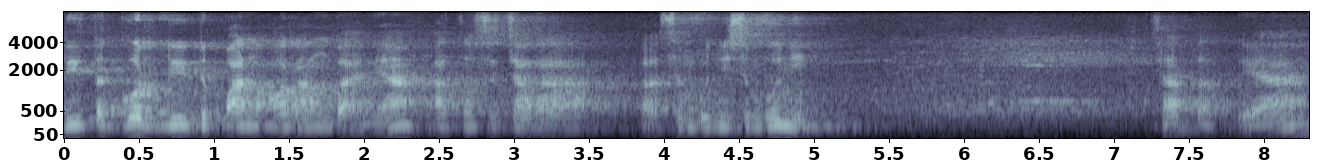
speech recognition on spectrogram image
ditegur di depan orang banyak atau secara sembunyi-sembunyi. Catat ya.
